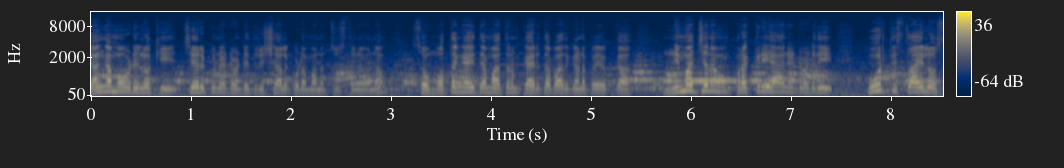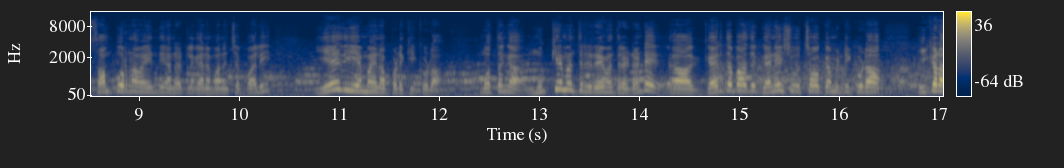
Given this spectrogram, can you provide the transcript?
గంగమ్మఒడిలోకి చేరుకున్నటువంటి దృశ్యాలు కూడా మనం చూస్తూనే ఉన్నాం. సో మొత్తంగా అయితే మాత్రం ఖైరతాబాద్ గణప యొక్క నిమజ్జనం ప్రక్రియ అనేటువంటిది పూర్తి స్థాయిలో సంపూర్ణమైంది అన్నట్లుగానే మనం చెప్పాలి. ఏది ఏమైనప్పటికీ కూడా మొత్తంగా ముఖ్యమంత్రి రేవంత్ రెడ్డి అంటే ఖైరతాబాద్ గణేష్ ఉత్సవ కమిటీ కూడా ఇక్కడ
